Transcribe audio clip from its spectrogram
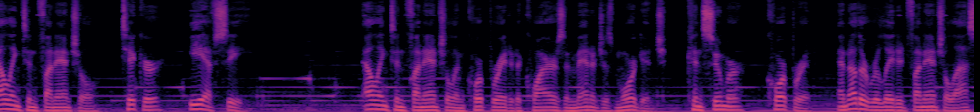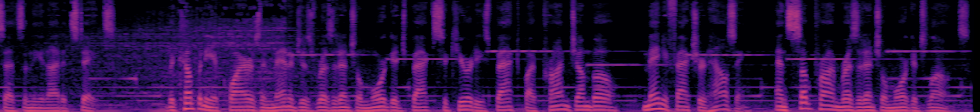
Ellington Financial, ticker, EFC. Ellington Financial Incorporated acquires and manages mortgage, consumer, corporate, and other related financial assets in the United States. The company acquires and manages residential mortgage backed securities backed by prime jumbo, manufactured housing, and subprime residential mortgage loans.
